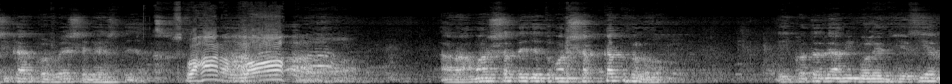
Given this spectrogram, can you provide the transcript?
স্বীকার করবে সে বেহেশতে যাবে সুবহানাল্লাহ। আর আমার সাথে যে তোমার সাক্ষাৎ হলো এই কথা যে আমি বলে দিয়েছি আর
